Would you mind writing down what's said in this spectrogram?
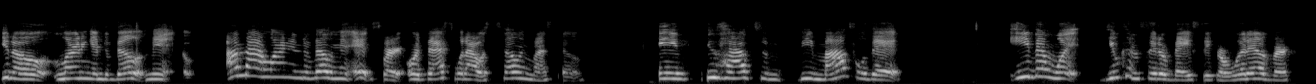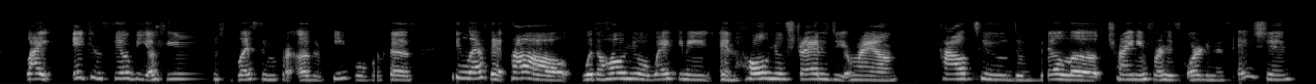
you know, learning and development. I'm not a learning development expert, or that's what I was telling myself. And you have to be mindful that even what you consider basic or whatever, like it can still be a huge blessing for other people because he left that call with a whole new awakening and whole new strategy around how to develop training for his organization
